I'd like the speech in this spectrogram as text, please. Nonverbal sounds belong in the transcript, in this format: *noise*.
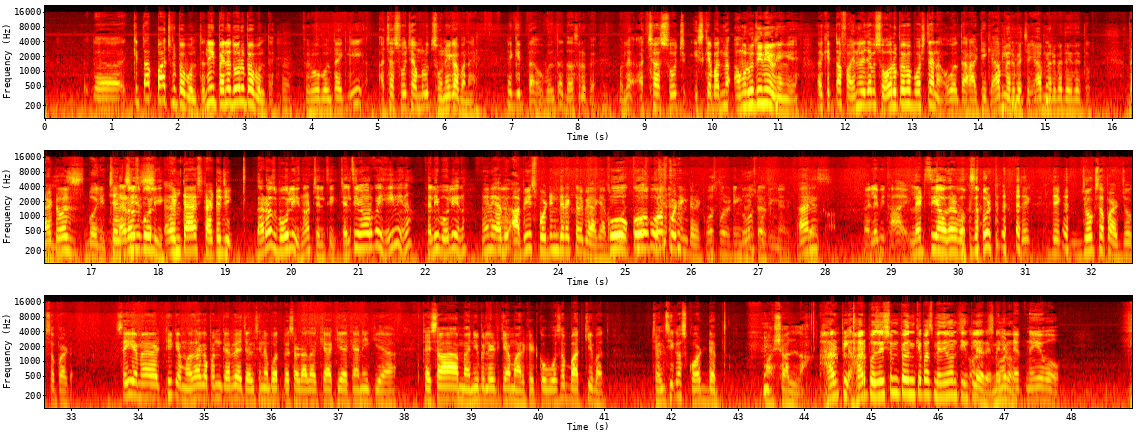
कितना पाँच रुपए बोलते नहीं पहले दो रुपए बोलते हैं। हाँ। फिर वो बोलता है कि अच्छा सोच अमरूद सोने का बना है। ये कितना? वो बोलता है दस रुपए बोले अच्छा सोच इसके बाद में अमरूद ही नहीं उगेंगे। और कितना फाइनल जब सौ रुपए पे पहुँचता है ना? वो बोलता है हाँ ठीक है अब मेरे को चाहिए अब मेरे को दे दे तू। That was *laughs* Boehly. Entire strategy that was Boehly not Chelsea Chelsea में और कोई है ही नहीं ना? खाली बोली है ना? नहीं नहीं अभी अभी स्पोर्टिंग डायरेक्टर भी आ गया। Co- co co- sporting director co sporting director and पहले भी था एक। Let's see how that works out देख देख जोक्स अपार्ट जोक्स अपार्ट सही है मैं ठीक है मज़ाक अपन कर रहे हैं। चेल्सी ने बहुत पैसा डाला क्या किया क्या नहीं किया कैसा मैनिपुलेट किया मार्केट को वो सब बात की बात। चेल्सी का स्क्वाड डेप्थ *laughs* माशाल्लाह। हर हर पोजीशन पे उनके पास मिनिमम तीन प्लेयर है मिनिमम depth नहीं है वो।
